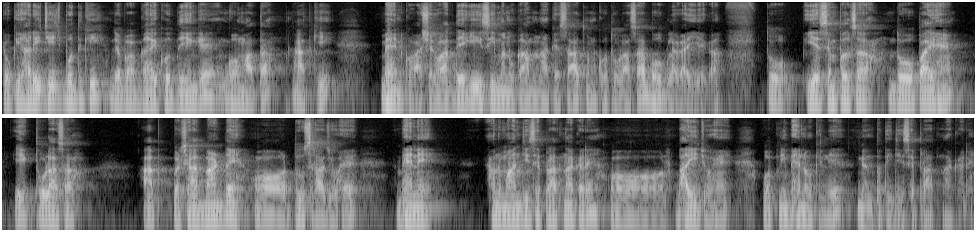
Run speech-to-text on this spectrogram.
क्योंकि हरी चीज़ बुद्ध की, जब आप गाय को देंगे, गौ माता आपकी बहन को आशीर्वाद देगी, इसी मनोकामना के साथ उनको थोड़ा सा भोग लगाइएगा। तो ये सिंपल सा दो उपाय हैं। एक थोड़ा सा आप प्रसाद बांट दें और दूसरा जो है, बहनें हनुमान जी से प्रार्थना करें और भाई जो हैं, वो अपनी बहनों के लिए गणपति जी से प्रार्थना करें।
